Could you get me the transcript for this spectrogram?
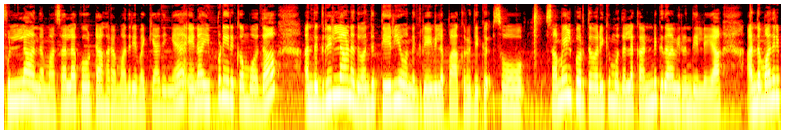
ஃபுல்லாக அந்த மசாலா கோட் ஆகிற மாதிரி வைக்காதீங்க. ஏன்னா இப்படி இருக்கும்போது தான் அந்த கிரில்லானது வந்து தெரியும் அந்த கிரேவியில் பார்க்குறதுக்கு ஸோ சமையல் பொறுத்த வரைக்கும் முதல்ல கண்ணுக்கு தான் விருந்து இல்லையா? அந்த மாதிரி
